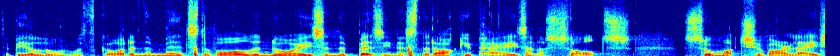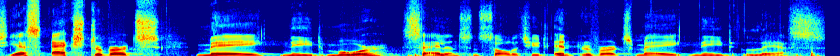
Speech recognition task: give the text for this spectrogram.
to be alone with God in the midst of all the noise and the busyness that occupies and assaults so much of our lives. Yes, extroverts may need more silence and solitude, introverts may need less,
